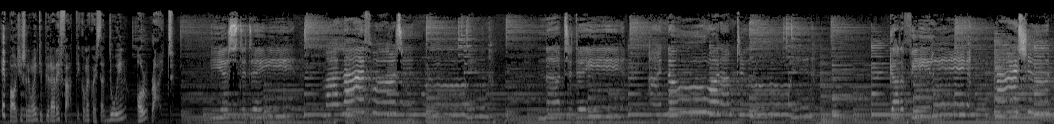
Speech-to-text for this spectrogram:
e poi ci sono i momenti più rarefatti come questa Doing All Right. Yesterday, my life was in ruin. Now today, I know what I'm doing. Got a feeling I should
